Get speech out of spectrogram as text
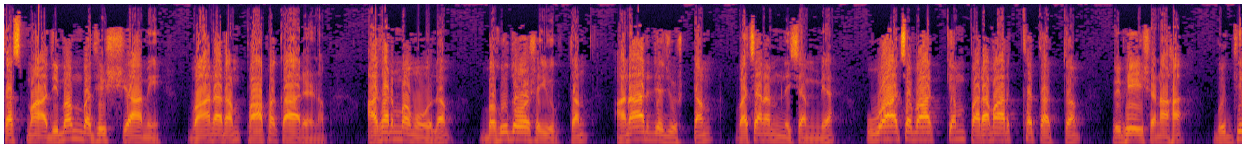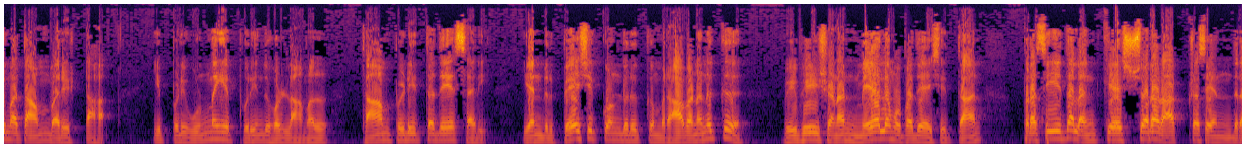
தஸ்மாதிமம் வதிஷ்யாமி வானரம் பாபகாரணம். அதர்ம மூலம் பகுதோஷயுக்தம் அனார்யஜுஷ்டம் வச்சனம் நிசம்ய உவாச்ச வாக்கியம் பரமார்த்த தத்துவம் விபீஷணா புத்திமதாம் வரிஷ்டா. இப்படி உண்மையை புரிந்து கொள்ளாமல் தாம் பிடித்ததே சரி என்று பேசிக் கொண்டிருக்கும் ராவணனுக்கு விபீஷணன் மேலும் உபதேசித்தான் பிரசீத லங்கேஸ்வர ராட்சசேந்திர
